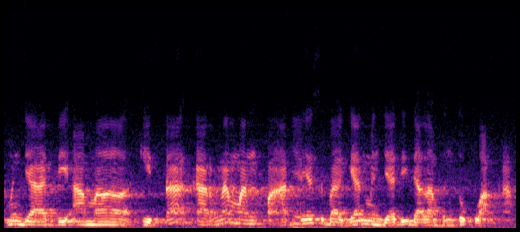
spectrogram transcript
menjadi amal kita karena manfaatnya yeah. sebagian menjadi dalam bentuk wakaf.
